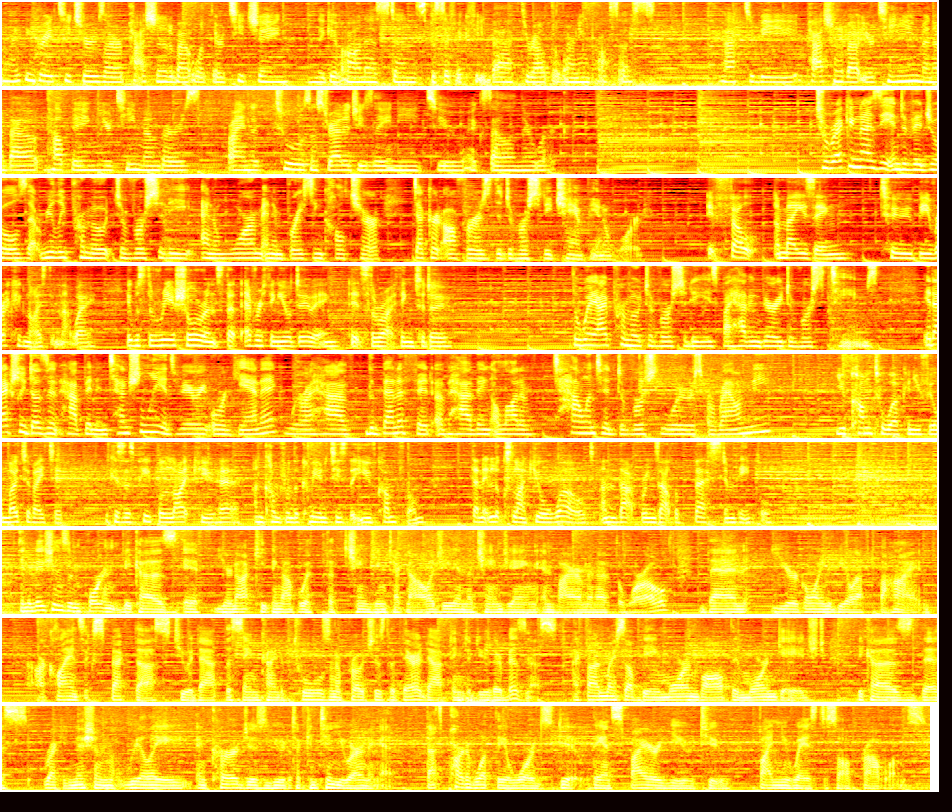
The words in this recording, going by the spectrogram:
Well, I think great teachers are passionate about what they're teaching and they give honest and specific feedback throughout the learning process. You have to be passionate about your team and about helping your team members find the tools and strategies they need to excel in their work. To recognize the individuals that really promote diversity and a warm and embracing culture, Dechert offers the Diversity Champion Award. It felt amazing to be recognized in that way. It was the reassurance that everything you're doing, it's the right thing to do. The way I promote diversity is by having very diverse teams. It actually doesn't happen intentionally, it's very organic, where I have the benefit of having a lot of talented, diverse lawyers around me. You come to work and you feel motivated because there's people like you here and come from the communities that you've come from, then it looks like your world and that brings out the best in people. Innovation is important because if you're not keeping up with the changing technology and the changing environment of the world, then you're going to be left behind. Our clients expect us to adapt the same kind of tools and approaches that they're adapting to do their business. I found myself being more involved and more engaged because this recognition really encourages you to continue earning it. That's part of what the awards do. They inspire you to find new ways to solve problems.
